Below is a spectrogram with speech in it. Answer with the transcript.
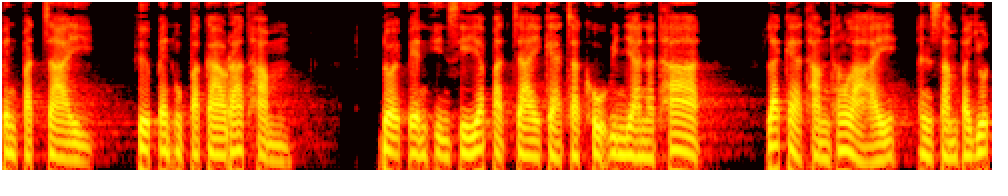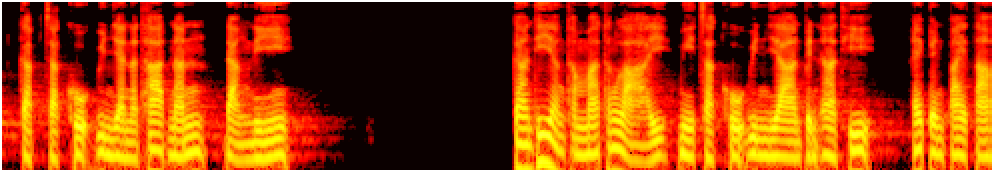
เป็นปัจจัย คือเป็นอุปการะธรรม โดยเป็นอินทรียปัจจัยแก่จักขุวิญญาณธาตุและแก่ธรรมทั้งหลายอันสัมปยุตกับจักขุวิญญาณธาตุนั้น ดังนี้ การที่ยังธรรมะทั้งหลายมีจักขุวิญญาณเป็นอาทิ ให้เป็นไปตาม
